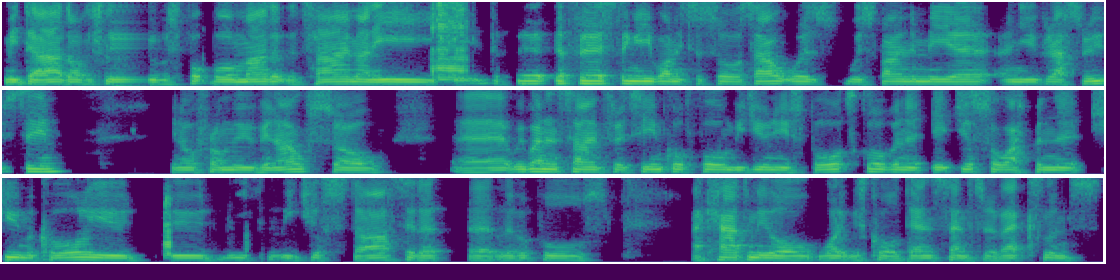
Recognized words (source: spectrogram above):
my dad obviously was football mad at the time, and he the, the first thing he wanted to sort out was was finding me a, a new grassroots team, you know, from moving out. So uh, we went and signed for a team called Formby Junior Sports Club, and it, it just so happened that Hugh McAuley, who, who recently just started at, at, Liverpool's academy, or what it was called then, Centre of Excellence,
